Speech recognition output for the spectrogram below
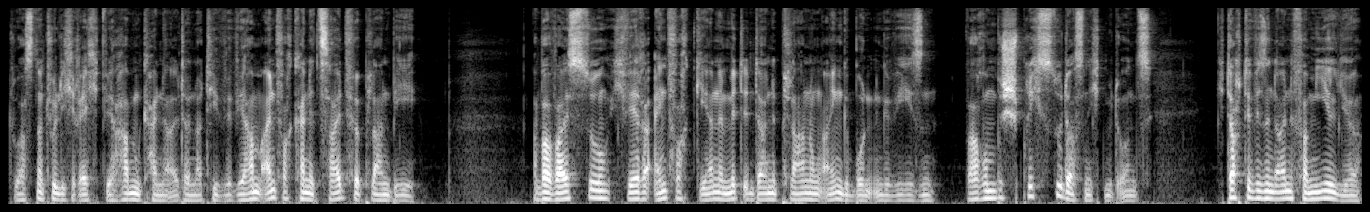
Du hast natürlich recht, wir haben keine Alternative. Wir haben einfach keine Zeit für Plan B. Aber weißt du, ich wäre einfach gerne mit in deine Planung eingebunden gewesen. Warum besprichst du das nicht mit uns? Ich dachte, wir sind eine Familie.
